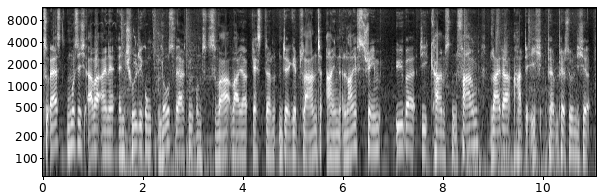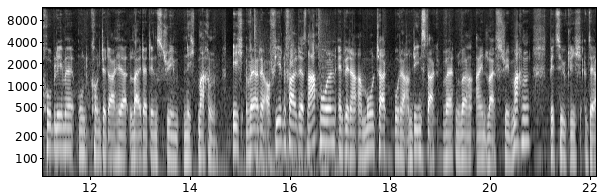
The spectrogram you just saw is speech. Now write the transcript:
Zuerst muss ich aber eine Entschuldigung loswerden und zwar war ja gestern der geplant ein Livestream über die Kalmsten Farm. Leider hatte ich persönliche Probleme und konnte daher leider den Stream nicht machen. Ich werde auf jeden Fall das nachholen. Entweder am Montag oder am Dienstag werden wir einen Livestream machen bezüglich der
